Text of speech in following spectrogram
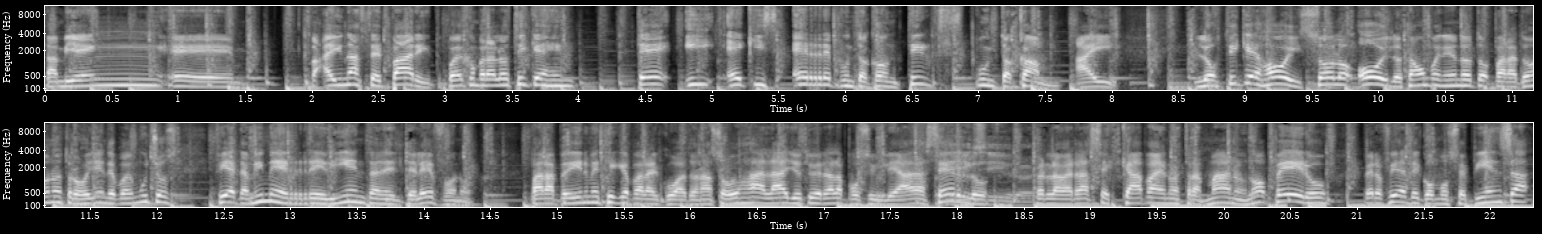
también eh, hay un after party. Tú puedes comprar los tickets en tixr.com, tix.com, ahí. Los tickets hoy, solo hoy, lo estamos poniendo para todos nuestros oyentes, porque muchos, fíjate, a mí me revientan el teléfono para pedirme ticket para el cubatonazo. Ojalá yo tuviera la posibilidad de hacerlo, Sí, sí, brother. pero la verdad se escapa de nuestras manos, ¿no? Pero, pero fíjate, como se piensa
